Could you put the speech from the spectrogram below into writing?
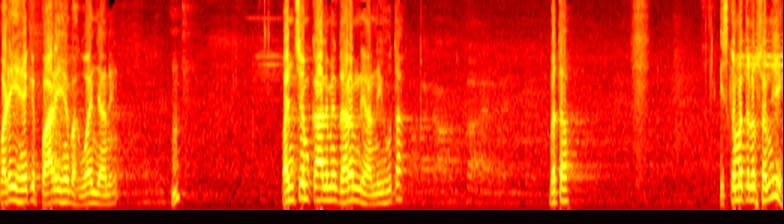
पड़े हैं कि पाड़े हैं भगवान जाने। हुँ? पंचम काल में धर्म ध्यान नहीं होता। बताओ। इसका मतलब समझे?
